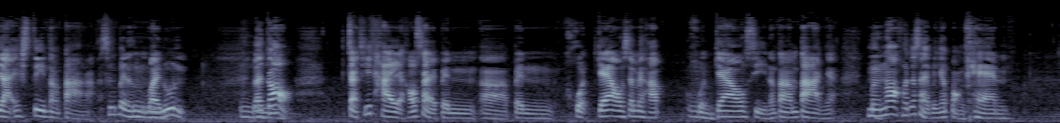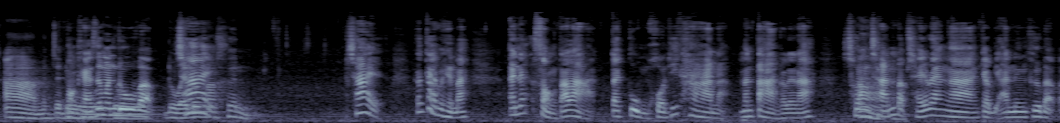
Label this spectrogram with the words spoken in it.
กีฬา extreme ต่างๆอะซึ่งเป็นอืมวัยรุ่นอืมแล้วก็จากที่ไทยอะเขาใส่เป็นอ่าเป็นขวดแก้วใช่ไหมครับอืมขวดแก้วสีน้ำตาลน้ำตาลเนี้ยเมืองนอกเขาจะใส่เป็นกระป๋อง can อ่า มันจะดูของแคสซึ่งมันดูแบบดูวัยใช่รุ่นมากขึ้น ใช่ก็กลายเป็นเห็นไหมอันเนี้ยสองตลาดแต่กลุ่มคนที่ทานอะ มันต่างกันเลยนะชนอ่าชั้นแบบใช้แรงงานกับอีกอันนึงคือแบบ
